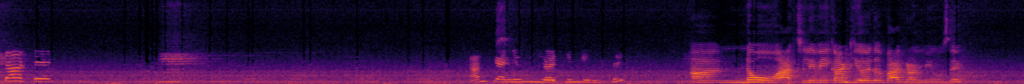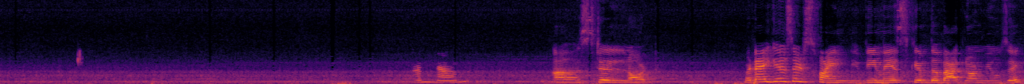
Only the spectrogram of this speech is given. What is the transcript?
started. Ma'am, can you hear the music? Uh, no, actually, we can't hear the background music. Ma'am, now? Uh, still not. But I guess it's fine. We may skip the background music.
